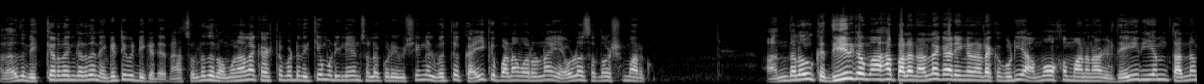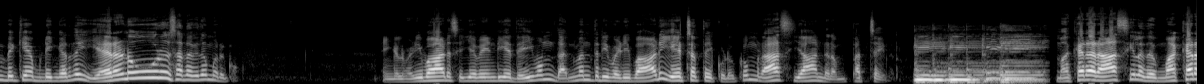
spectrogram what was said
அதாவது விற்கிறதுங்கிறது நெகட்டிவிட்டி கிடையாது. நான் சொல்கிறது ரொம்ப நாளாக கஷ்டப்பட்டு விற்க முடியலையேன்னு சொல்லக்கூடிய விஷயங்கள் விற்று கைக்கு பணம் வரும்னா எவ்வளோ சந்தோஷமாக இருக்கும். அந்த அளவுக்கு தீர்க்கமாக பல நல்ல காரியங்கள் நடக்கக்கூடிய அமோகமான நாள். தைரியம் தன்னம்பிக்கை அப்படிங்கிறது இருநூறு சதவீதம் இருக்கும். நீங்கள் வழிபாடு செய்ய வேண்டிய தெய்வம் தன்வந்திரி வழிபாடு ஏற்றத்தை கொடுக்கும். ராசியா நிறம் பச்சை நிறம். மகர ராசி அல்லது மகர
